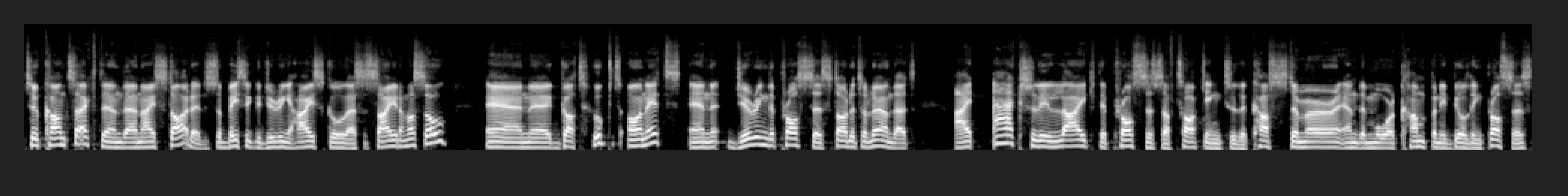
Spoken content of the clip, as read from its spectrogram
took contact and then I started. So basically during high school as a side hustle and uh, got hooked on it. And during the process, started to learn that I actually like the process of talking to the customer and the more company building process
